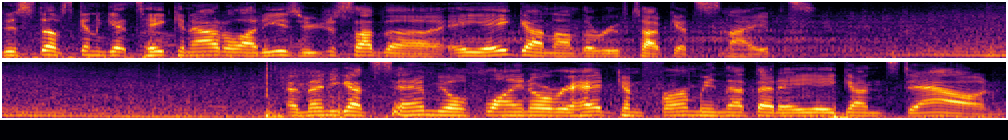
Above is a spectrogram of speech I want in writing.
this stuff's going to get taken out a lot easier? You just saw the AA gun on the rooftop get sniped. And then you got Samuel flying overhead confirming that that AA gun's down.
